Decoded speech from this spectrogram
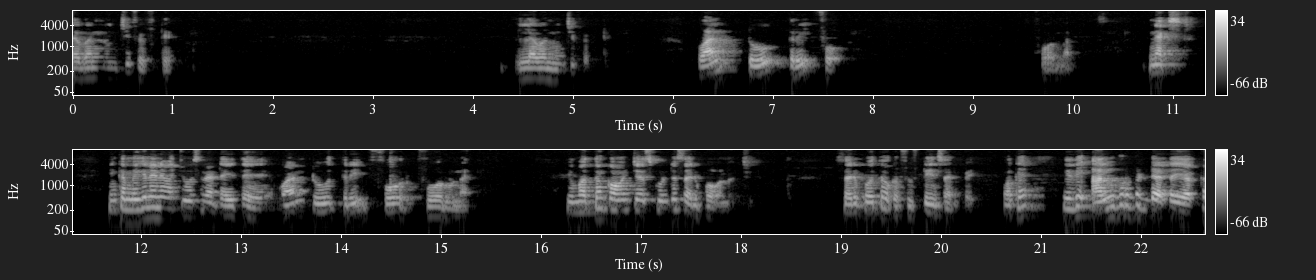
లెవెన్ నుంచి ఫిఫ్టీన్ లెవెన్ నుంచి fifteen one two three four. Four members next ఇంకా మిగిలినవి చూసినట్టయితే one two three four four ఉన్నాయి. ఇవి మొత్తం కౌంట్ చేసుకుంటే సరిపోవాలి సరిపోతే ఒక ఫిఫ్టీన్ సరిపోయి. ఓకే? ఇది అన్గ్రూప్డ్ డేటా యొక్క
